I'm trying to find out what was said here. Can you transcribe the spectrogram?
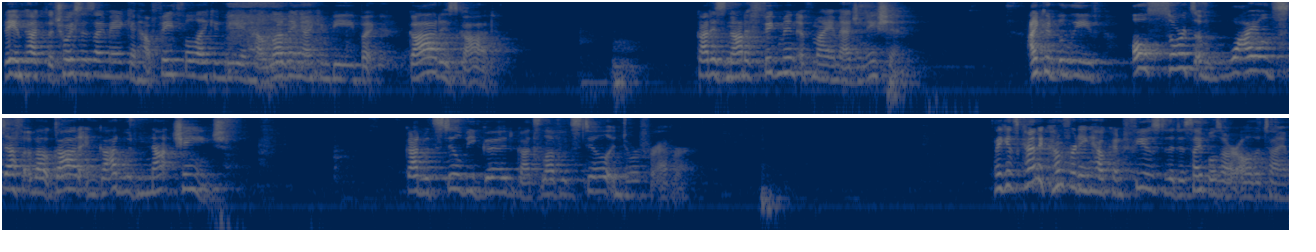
They impact the choices I make and how faithful I can be and how loving I can be, but God is God. God is not a figment of my imagination. I could believe all sorts of wild stuff about God, and God would not change. God would still be good, God's love would still endure forever. Like, it's kind of comforting how confused the disciples are all the time.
